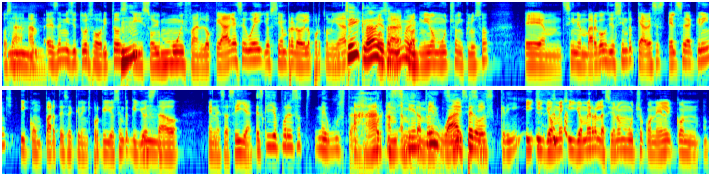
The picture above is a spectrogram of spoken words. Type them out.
O sea, Mm. es de mis youtubers favoritos y soy muy fan. Lo que haga ese güey, yo siempre le doy la oportunidad. Sí, claro, o yo sea, también, lo güey. admiro mucho incluso. Em, sin embargo, yo siento que a veces él se da cringe y comparte ese cringe. Porque yo siento que yo he Mm. estado en esa silla. Es que yo por eso me gusta. Ajá, porque a mí- a mí siento también. igual, Sí, sí, pero sí. Y, y yo me, y yo me relaciono mucho con él, con un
